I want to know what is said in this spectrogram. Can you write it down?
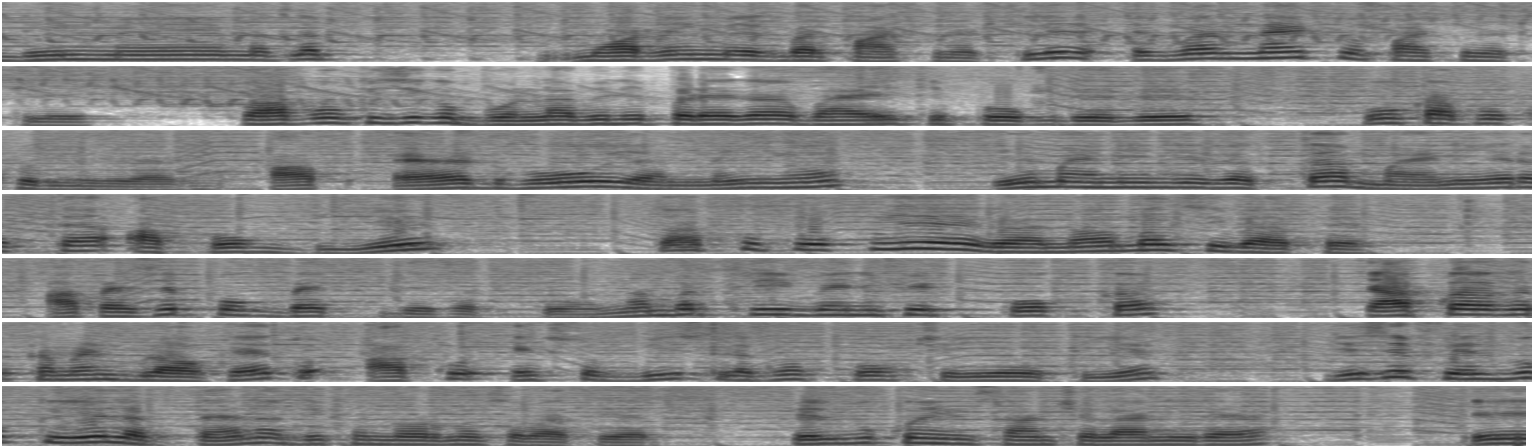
दिन में मतलब मॉर्निंग में एक बार पाँच मिनट के लिए, एक बार नाइट में पाँच मिनट के लिए। तो आपको किसी को बोलना भी नहीं पड़ेगा, भाई कि पोक दे दे। पोक आपको खुद मिल जाएगा। आप ऐड हो या नहीं हो, ये मायने नहीं रखता, मायने ये रखता है, आप पोक दिए तो आपको पोक मिलेगा। नॉर्मल सी बात है। आप ऐसे पोक बैक दे सकते हो। नंबर थ्री बेनिफिट पोक का कि आपका अगर कमेंट ब्लॉक है तो आपको 120 लगभग पोक चाहिए होती है, जिसे फेसबुक को ये लगता है ना, देखो नॉर्मल सा यार। फेसबुक को इंसान चला नहीं रहा है। ये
